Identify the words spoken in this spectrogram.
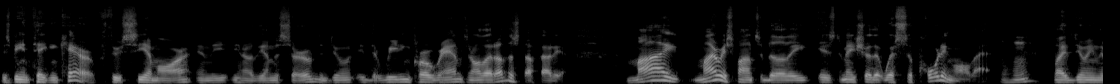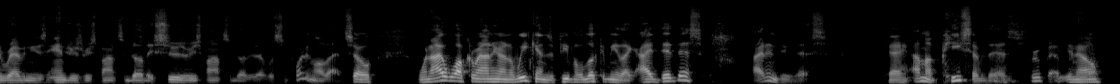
is being taken care of through CMR and the you know the underserved and doing the reading programs and all that other stuff out here. My my responsibility is to make sure that we're supporting all that Mhm. by doing the revenues. Andrew's responsibility, Sue's responsibility, that was supporting all that. So when I walk around here on the weekends and people look at me like I did this, I didn't do this. Okay, I'm a piece of this. Group effort. You know,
